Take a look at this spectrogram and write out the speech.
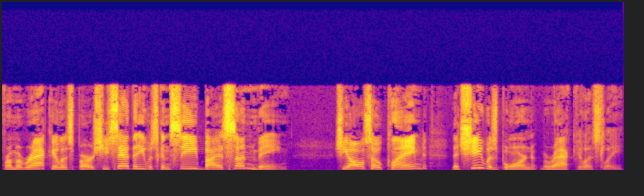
from a miraculous birth. She said that he was conceived by a sunbeam. She also claimed that she was born miraculously.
